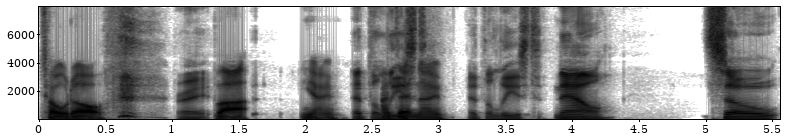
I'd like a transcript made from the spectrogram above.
told off. Right. But you know, At the I least. don't know. At the least. Now, so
